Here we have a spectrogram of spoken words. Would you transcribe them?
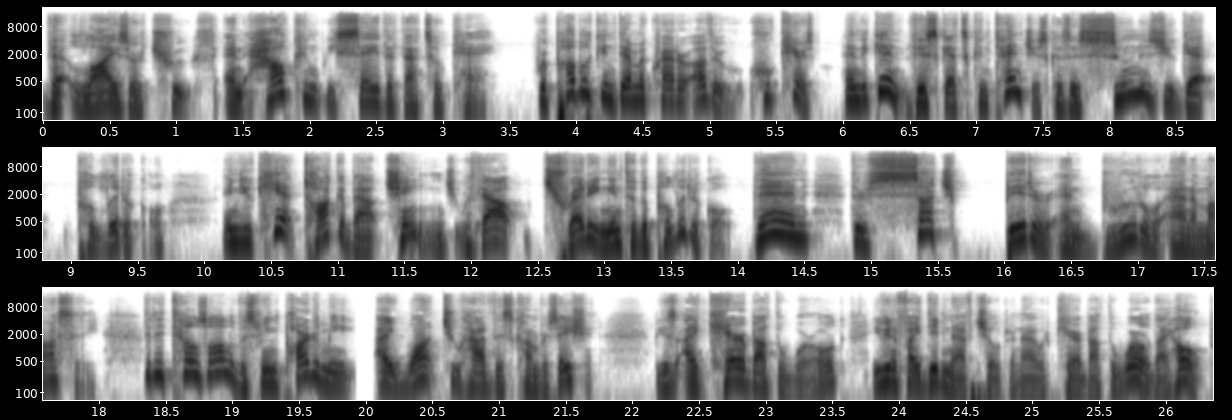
that lies are truth? And how can we say that that's okay? Republican, Democrat, or other. Who cares? And again, this gets contentious because as soon as you get political, and you can't talk about change without treading into the political, then there's such bitter and brutal animosity that it tells all of us. I mean, part of me, I want to have this conversation because I care about the world. Even if I didn't have children, I would care about the world, I hope.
